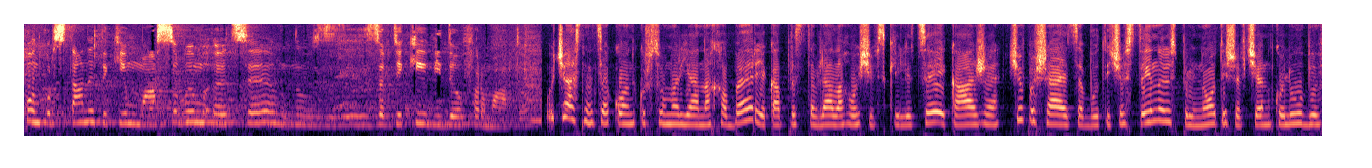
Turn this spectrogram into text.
конкурс стане таким масовим, е, це ну з- завдяки відеоформату. Учасниця конкурсу Мар'яна Хабер, яка представляла Гошівський ліцей, каже, що пишається бути частиною спільноти Шевченко-Любів.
